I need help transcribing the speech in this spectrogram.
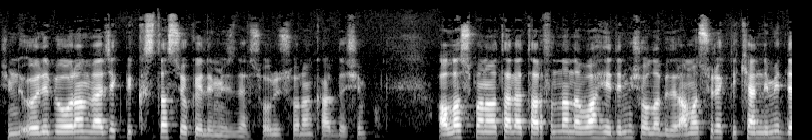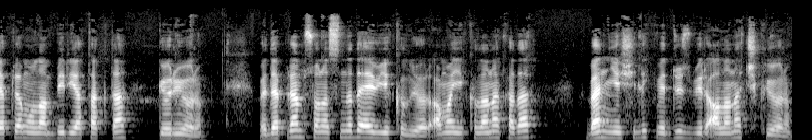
Şimdi öyle bir oran verecek bir kıstas yok elimizde. Soruyu soran kardeşim. Allah subhanahu teala tarafından da vahyedilmiş olabilir ama sürekli kendimi deprem olan bir yatakta görüyorum. Ve deprem sonrasında da ev yıkılıyor ama yıkılana kadar ben yeşillik ve düz bir alana çıkıyorum.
